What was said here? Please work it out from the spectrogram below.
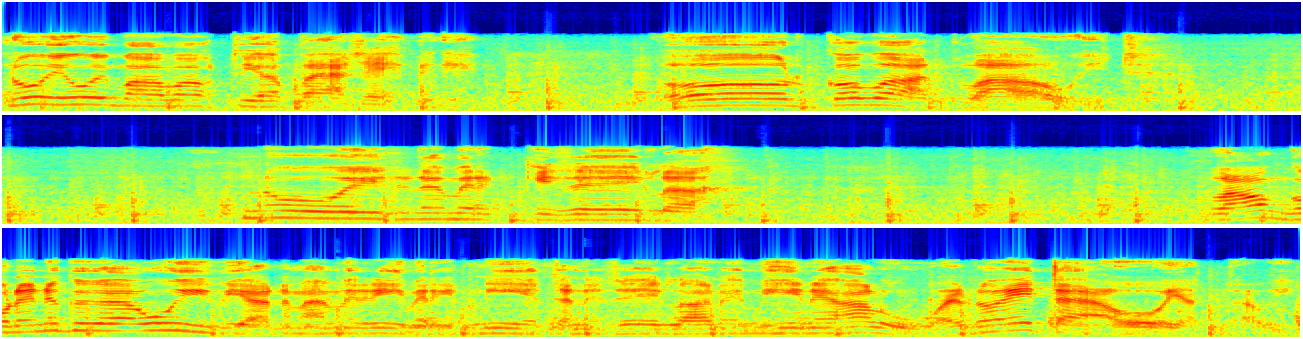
Nui uimaa vauhtia pääseminen. On kovat vauhit. Nui sinä merkki seilaa. Vai onko ne nykyään uivia nämä merimerit niin, että ne seilaa ne mihin ne haluaa? Ne on etäohjattavia.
